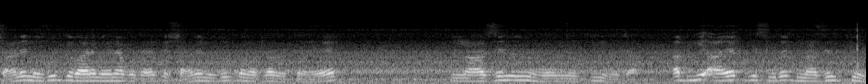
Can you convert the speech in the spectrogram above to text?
शान नजूल के बारे में मैंने आपको बताया कि शान नजूल का मतलब होता है नाजिल होने की वजह। अब ये आयत, ये सूरज नाजिल क्यों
